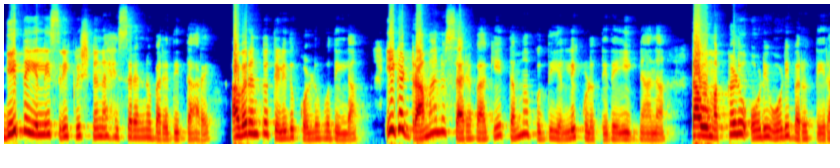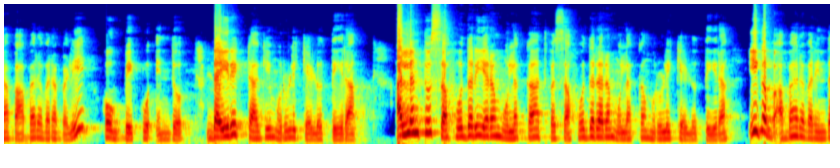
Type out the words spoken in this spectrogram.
ಗೀತೆಯಲ್ಲಿ ಶ್ರೀಕೃಷ್ಣನ ಹೆಸರನ್ನು ಬರೆದಿದ್ದಾರೆ. ಅವರಂತೂ ತಿಳಿದುಕೊಳ್ಳುವುದಿಲ್ಲ. ಈಗ ಡ್ರಾಮಾನುಸಾರವಾಗಿ ತಮ್ಮ ಬುದ್ಧಿಯಲ್ಲಿ ಕುಳಿತಿದೆ ಈ ಜ್ಞಾನ. ತಾವು ಮಕ್ಕಳು ಓಡಿ ಓಡಿ ಬರುತ್ತೀರಾ? ಬಾಬರವರ ಬಳಿ ಹೋಗಬೇಕು ಎಂದು ಡೈರೆಕ್ಟಾಗಿ ಮುರುಳಿ ಕೇಳುತ್ತೀರಾ? ಅಲ್ಲಂತೂ ಸಹೋದರಿಯರ ಮೂಲಕ ಅಥವಾ ಸಹೋದರರ ಮೂಲಕ ಮುರುಳಿ ಕೇಳುತ್ತೀರಾ? ಈಗ ಬಾಬಾರವರಿಂದ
